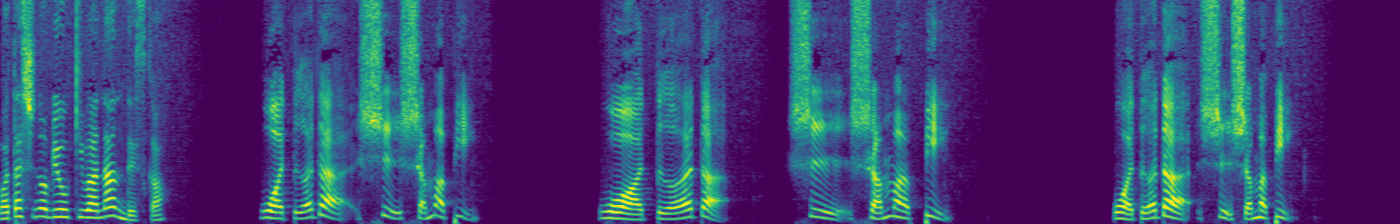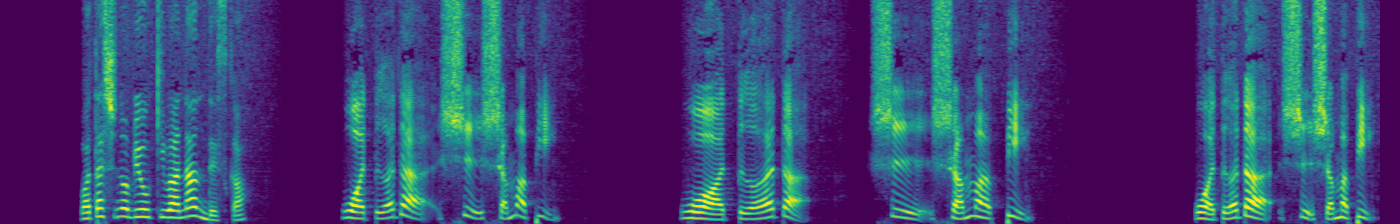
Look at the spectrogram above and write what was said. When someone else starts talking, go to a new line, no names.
私の病気は何ですか？
我得的是什么病？我得的是什么病？我得的是什么病？
私の病気は何ですか？
我得的是什么病？我得的是什么病？我得的是什么病？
